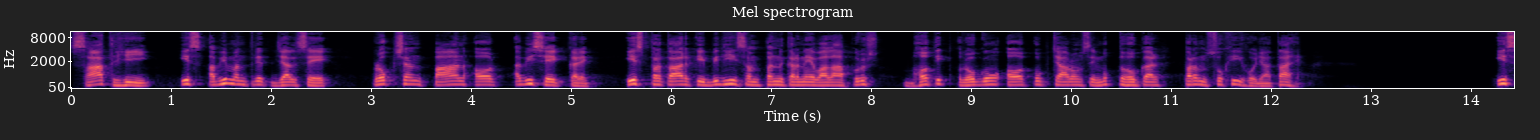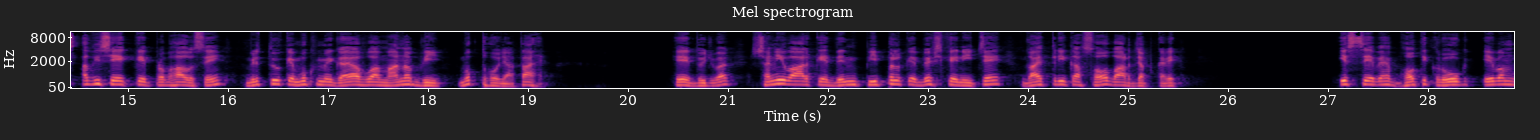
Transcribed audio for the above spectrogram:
साथ ही इस अभिमंत्रित जल से प्रोक्षण, पान और अभिषेक करे। इस प्रकार की विधि संपन्न करने वाला पुरुष भौतिक रोगों और उपचारों से मुक्त होकर परम सुखी हो जाता है। इस अभिषेक के प्रभाव से मृत्यु के मुख में गया हुआ मानव भी मुक्त हो जाता है। हे द्विजवर, शनिवार के दिन पीपल के वृक्ष के नीचे गायत्री का सौ बार जप करे। इससे वह भौतिक रोग एवं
